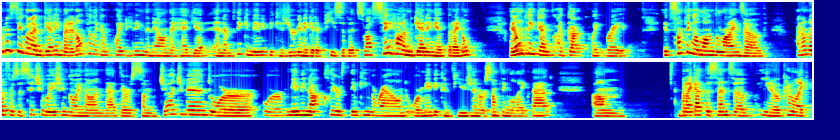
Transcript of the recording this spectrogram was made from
I'm going to say what I'm getting, but I don't feel like I'm quite hitting the nail on the head yet. And I'm thinking maybe because you're going to get a piece of it. So I'll say how I'm getting it, but I don't, I don't think I'm, I've got it quite right. It's something along the lines of, I don't know if there's a situation going on that there's some judgment or, or maybe not clear thinking around, or maybe confusion or something like that. Um, but I got the sense of, you know, kind of like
